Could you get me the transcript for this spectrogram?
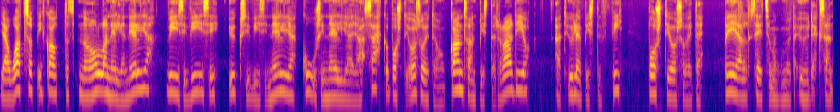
ja WhatsAppin kautta 044 55 154 64 ja sähköpostiosoite on kansan.radio at yle.fi, postiosoite PL 79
